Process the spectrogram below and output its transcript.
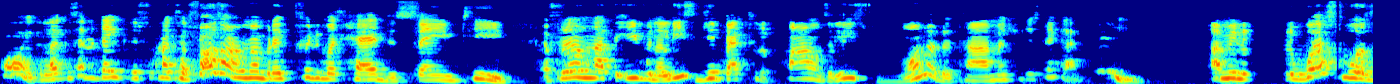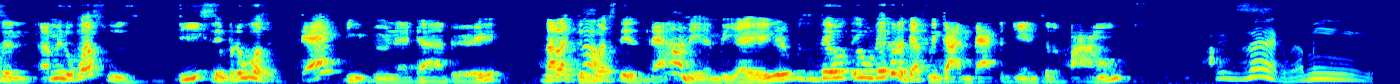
point. Like I said, they, like as far as I remember, they pretty much had the same team. And for them not to even at least get back to the finals at least one at a time makes you just think like, hmm. I mean, the West wasn't. I mean, the West was decent, but it wasn't that deep during that time period. Not like the No. West is now in the NBA. It was, they, they could have definitely gotten back again to the finals. Exactly. I mean,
